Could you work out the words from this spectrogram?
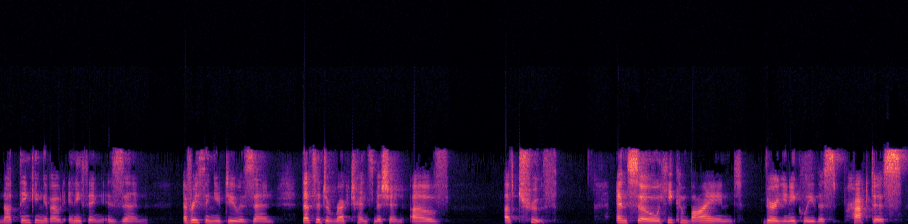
not thinking about anything is Zen, Everything you do is Zen. That's a direct transmission of, of truth. And so he combined very uniquely this practice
